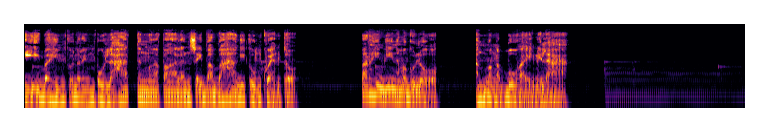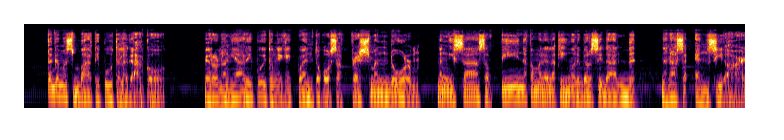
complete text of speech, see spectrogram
Iibahin ko na rin po lahat ng mga pangalan sa ibabahagi kong kwento para hindi na magulo ang mga buhay nila. Tagamasbati po talaga ako pero nangyari po itong ikikwento ko sa freshman dorm ng isa sa pinakamalalaking universidad na nasa NCR.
